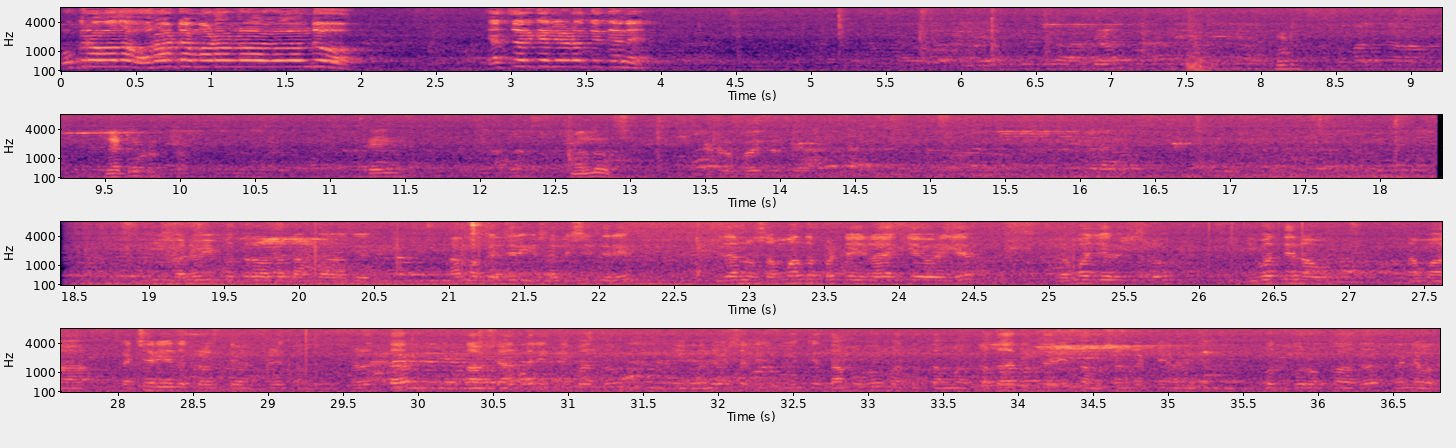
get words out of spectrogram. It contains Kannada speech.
ಉಗ್ರವಾದ ಹೋರಾಟ ಮಾಡಲು ಎಚ್ಚರಿಕೆ ನೀಡುತ್ತಿದ್ದೇನೆ. ಈ ಮನವಿ ಪತ್ರವನ್ನು ನಮ್ಮ ನಮ್ಮ ಕಚೇರಿಗೆ ಸಲ್ಲಿಸಿದ್ದೀರಿ. ಇದನ್ನು ಸಂಬಂಧಪಟ್ಟ ಇಲಾಖೆಯವರಿಗೆ ಕ್ರಮ ಜರುಗಿಸಲು ಇವತ್ತೇ ನಾವು ನಮ್ಮ ಕಚೇರಿಯಿಂದ ಕಳಿಸ್ತೇವೆ ಅಂತ ಹೇಳಿ ತಮ್ಮ ಹೇಳುತ್ತಾ ನಾವು ಶಾಂತ ರೀತಿ ಬಂದು ಈ ಮನವಿ ಸಲ್ಲಿಸಲಿಕ್ಕೆ ತಮಗೂ ಮತ್ತು ತಮ್ಮ ಪದಾಧಿಕಾರಿ, ತಮ್ಮ ಸಂಘಟನೆಯವರಿಗೆ ಹೃತ್ಪೂರ್ವಕವಾದ ಧನ್ಯವಾದ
